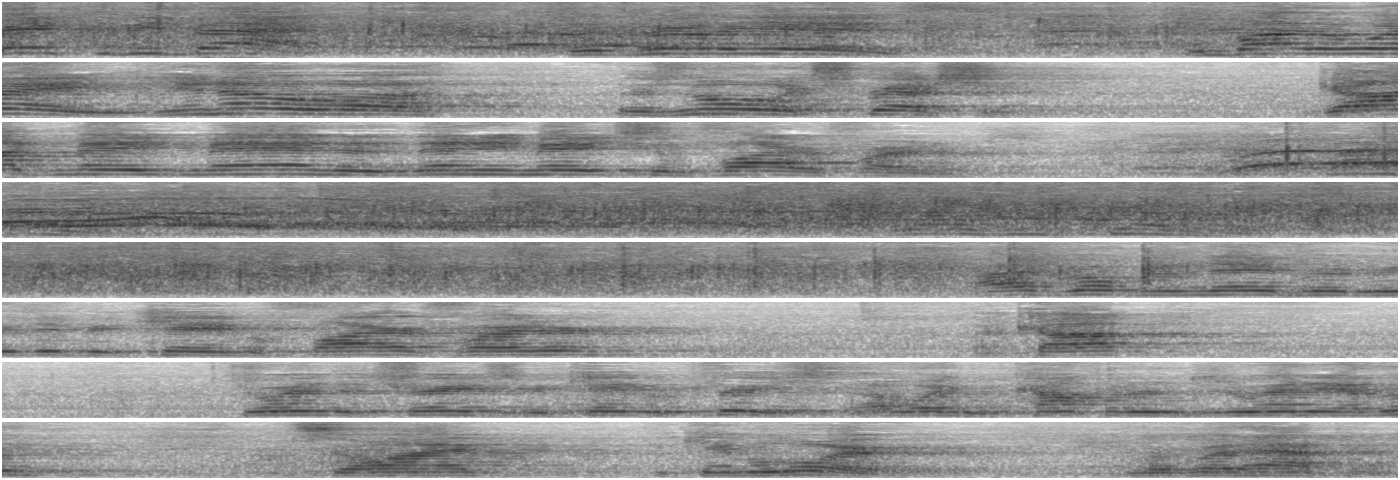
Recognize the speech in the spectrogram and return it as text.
great to be back. It really is. And by the way, you know, uh, there's an old expression. God made man and then he made some firefighters. Thank you. That was incredible. I grew up in a neighborhood where either became a firefighter, a cop, joined the trades, became a priest. I wasn't competent to do any of them, so I became a lawyer. Look what happened.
